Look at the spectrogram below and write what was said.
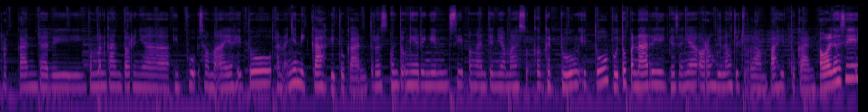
rekan dari teman kantornya ibu sama ayah itu anaknya nikah gitu kan. Terus untuk ngiringin si pengantinnya masuk ke gedung itu butuh penari. Biasanya orang bilang cucuk lampah itu kan. Awalnya sih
